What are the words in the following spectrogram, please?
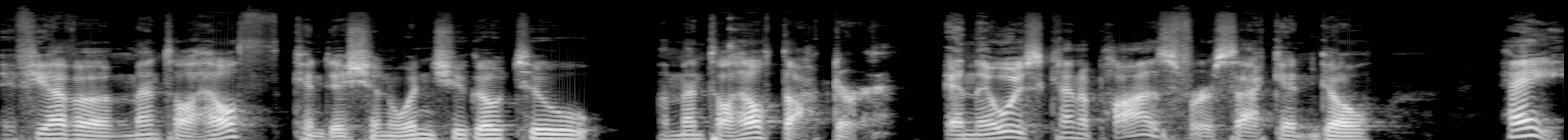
if you have a mental health condition, wouldn't you go to a mental health doctor? And they always kind of pause for a second and go, hey,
